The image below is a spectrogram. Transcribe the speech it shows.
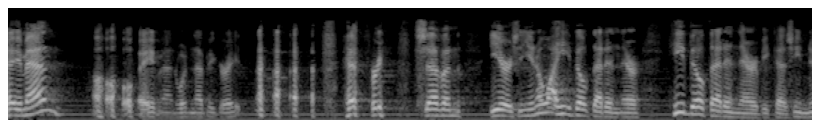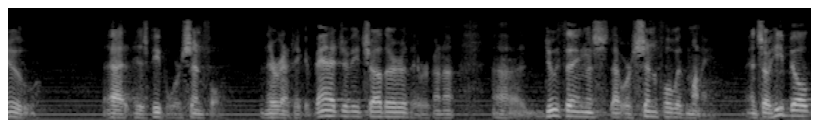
Amen? Oh, amen. Wouldn't that be great? every seven years. And you know why he built that in there? He built that in there because he knew that his people were sinful. And they were going to take advantage of each other. They were going to uh, do things that were sinful with money. And so he built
